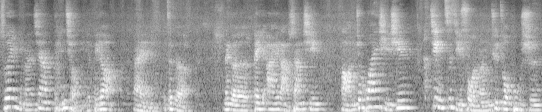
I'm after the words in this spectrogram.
所以你们像贫穷也不要哎这个那个悲哀啦、伤心啊，你就欢喜心。尽自己所能去做布施，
